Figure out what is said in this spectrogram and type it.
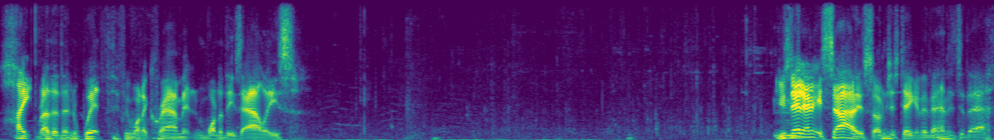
height rather than width if we want to cram it in one of these alleys. You said any size, so I'm just taking advantage of that.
